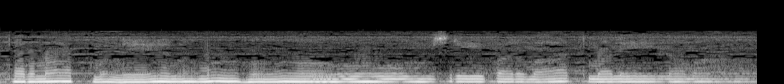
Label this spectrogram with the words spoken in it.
परमात्मने नमः। श्री परमात्मने नमः।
